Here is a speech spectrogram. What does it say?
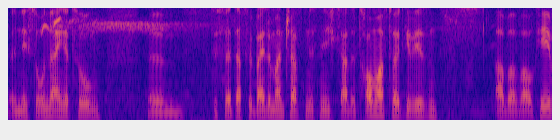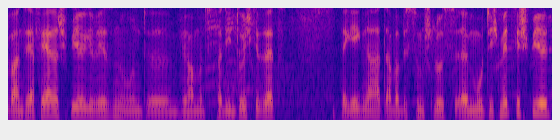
äh, nächste Runde eingezogen. Ähm, das Wetter für beide Mannschaften ist nicht gerade traumhaft heute gewesen, aber war okay, war ein sehr faires Spiel gewesen und äh, wir haben uns verdient durchgesetzt. Der Gegner hat aber bis zum Schluss äh, mutig mitgespielt,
